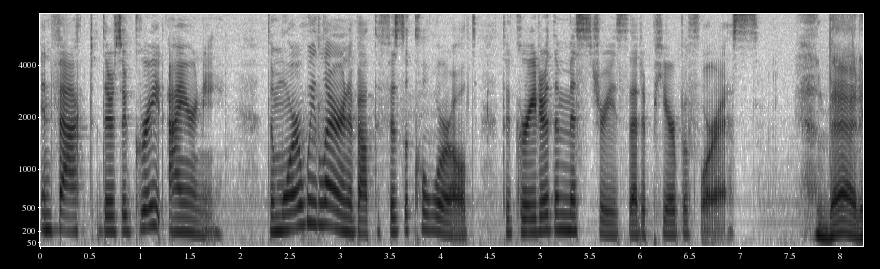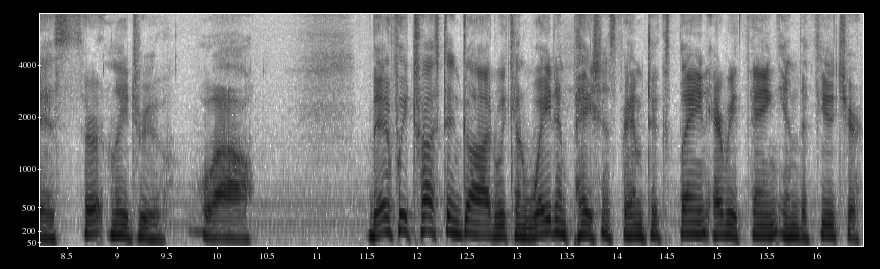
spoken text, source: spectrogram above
In fact, there's a great irony. The more we learn about the physical world, the greater the mysteries that appear before us. And that is certainly true. Wow. That if we trust in God, we can wait in patience for Him to explain everything in the future.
